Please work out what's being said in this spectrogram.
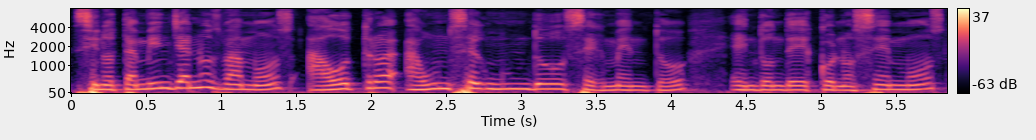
sino también ya nos vamos a otro a un segundo segmento en donde conocemos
